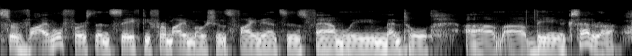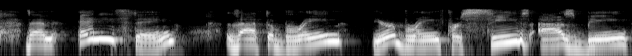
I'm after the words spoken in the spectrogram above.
Survival first, then safety for my emotions, finances, family, mental um, uh, being, etc. Then anything that the brain your brain perceives as being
